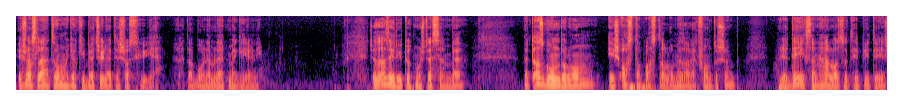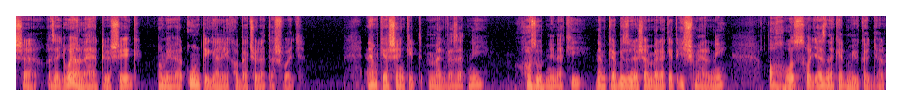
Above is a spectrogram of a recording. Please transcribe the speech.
És azt látom, hogy aki becsületes, az hülye. Hát abból nem lehet megélni. És ez azért jutott most eszembe, mert azt gondolom, és azt tapasztalom, ez a legfontosabb, hogy a DXN hálózatépítése az egy olyan lehetőség, amivel untig elég, ha becsületes vagy. Nem kell senkit megvezetni, hazudni neki, nem kell bizonyos embereket ismerni, ahhoz, hogy ez neked működjön.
